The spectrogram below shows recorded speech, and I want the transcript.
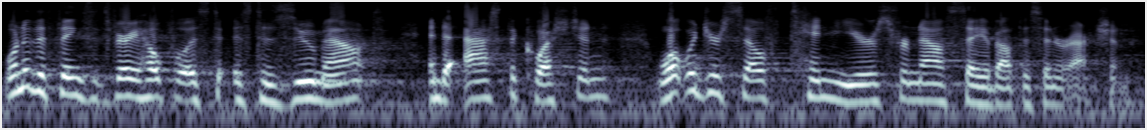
One of the things that's very helpful is to, is to zoom out and to ask the question what would yourself 10 years from now say about this interaction?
